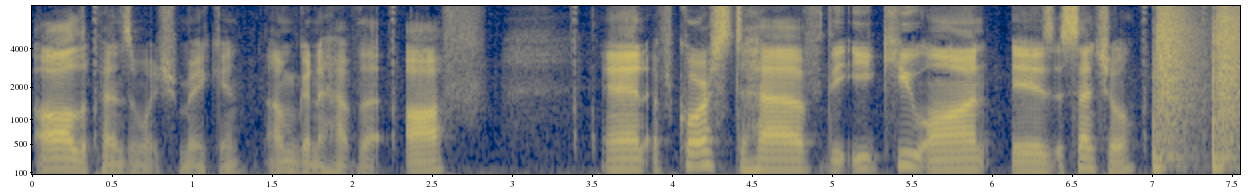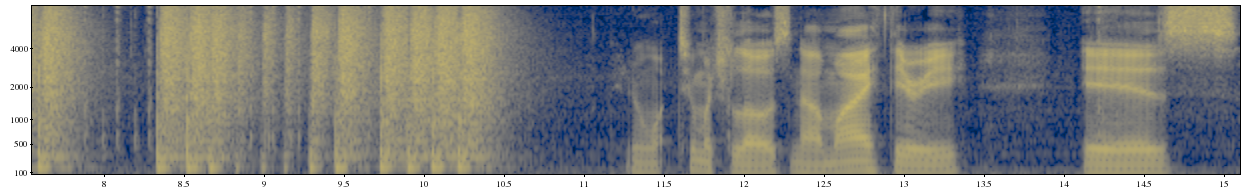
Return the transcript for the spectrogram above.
all depends on what you're making. I'm gonna have that off. And of course, to have the EQ on is essential. You don't want too much lows. Now, my theory is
